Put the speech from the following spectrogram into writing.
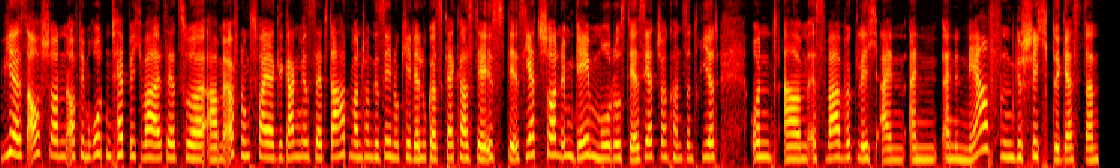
wie er es auch schon auf dem roten Teppich war, als er zur ähm, Eröffnungsfeier gegangen ist. Selbst da hat man schon gesehen, okay, der Lukas Kleckers, der ist, der ist jetzt schon im Game-Modus, der ist jetzt schon konzentriert und ähm, es war wirklich ein, ein, eine Nervengeschichte gestern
